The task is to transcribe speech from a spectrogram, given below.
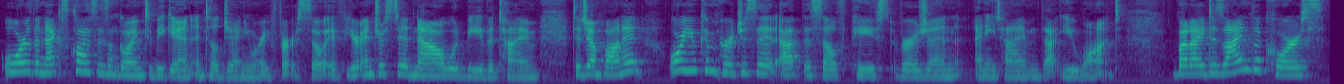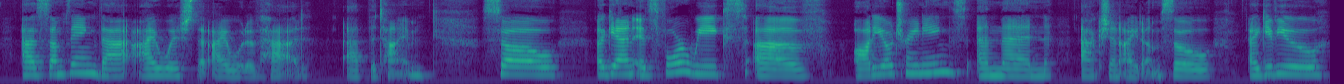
or the next class isn't going to begin until January 1st. So if you're interested, now would be the time to jump on it, or you can purchase it at the self paced version anytime that you want. But I designed the course as something that I wish that I would have had at the time. So again, it's four weeks of audio trainings and then action items. So I give you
